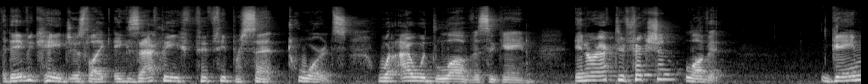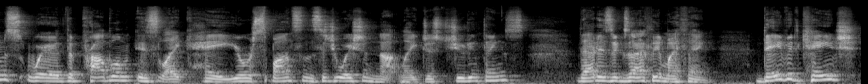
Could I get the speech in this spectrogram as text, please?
David Cage is like exactly 50% towards what I would love as a game. Interactive fiction, love it. Games where the problem is like, hey, your response to the situation, not like just shooting things, that is exactly my thing. David Cage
